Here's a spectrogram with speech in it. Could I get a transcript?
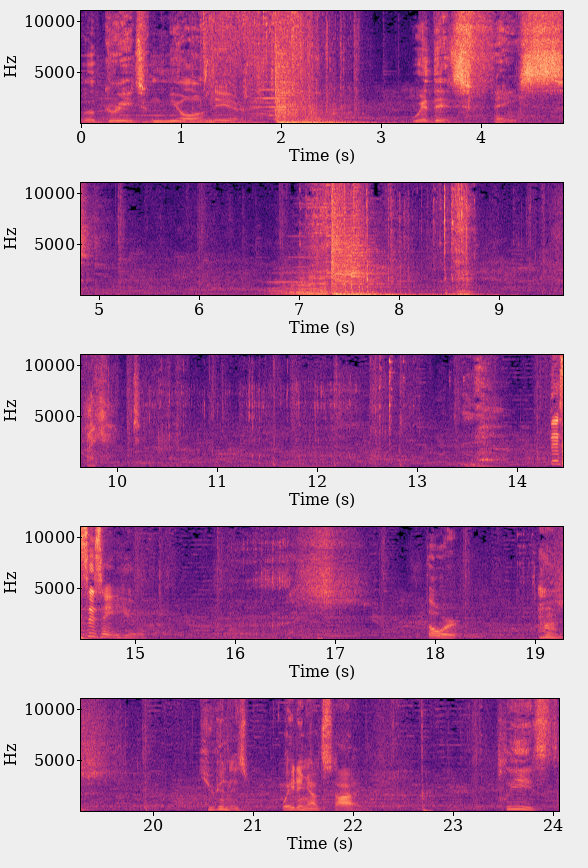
will greet Mjolnir with his face. I can't. This isn't you. Thor... Hugin is waiting outside. please,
